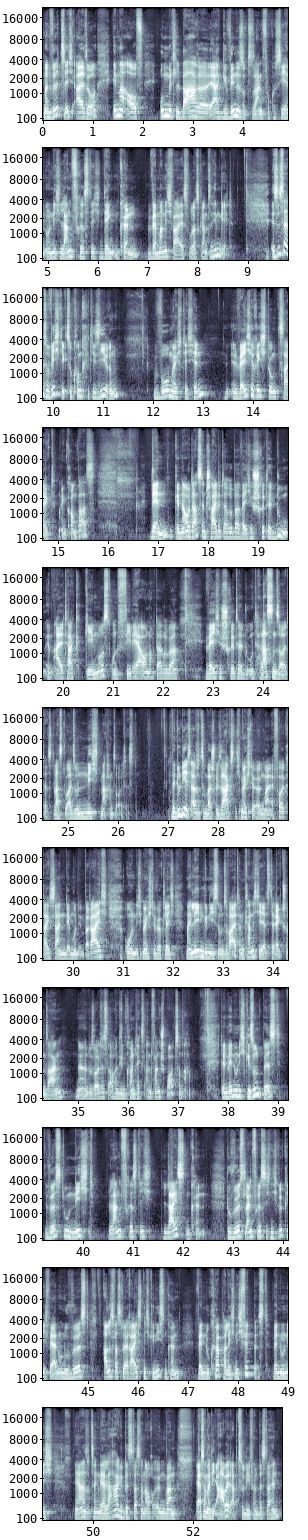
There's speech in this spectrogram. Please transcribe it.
Man wird sich also immer auf unmittelbare ja, Gewinne sozusagen fokussieren und nicht langfristig denken können, wenn man nicht weiß, wo das Ganze hingeht. Es ist also wichtig zu konkretisieren, wo möchte ich hin, in welche Richtung zeigt mein Kompass, denn genau das entscheidet darüber, welche Schritte du im Alltag gehen musst und viel eher auch noch darüber, welche Schritte du unterlassen solltest, was du also nicht machen solltest. Wenn du dir jetzt also zum Beispiel sagst, ich möchte irgendwann erfolgreich sein in dem und dem Bereich und ich möchte wirklich mein Leben genießen und so weiter, dann kann ich dir jetzt direkt schon sagen, ja, du solltest auch in diesem Kontext anfangen, Sport zu machen. Denn wenn du nicht gesund bist, wirst du nicht langfristig leisten können. Du wirst langfristig nicht glücklich werden und du wirst alles, was du erreichst, nicht genießen können, wenn du körperlich nicht fit bist, wenn du nicht ja, sozusagen in der Lage bist, das dann auch irgendwann erst einmal die Arbeit abzuliefern bis dahin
